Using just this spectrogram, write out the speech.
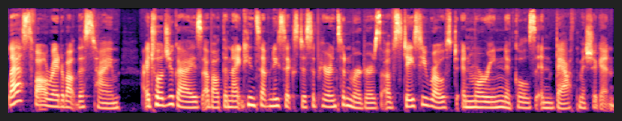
Last fall, right about this time, I told you guys about the 1976 disappearance and murders of Stacy Roast and Maureen Nichols in Bath, Michigan,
